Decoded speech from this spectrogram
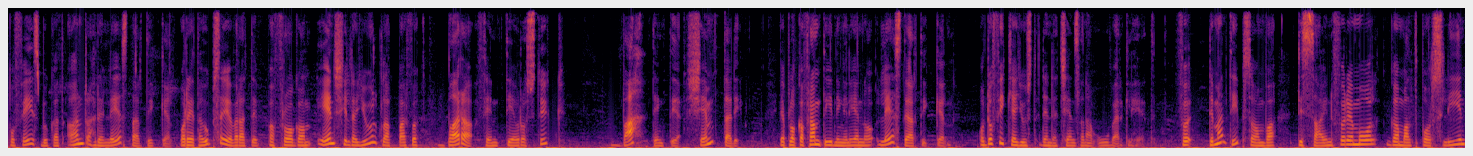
på Facebook att andra hade läst artikeln och retat upp sig över att det var fråga om enskilda julklappar för bara 50 euro styck. Va? tänkte jag. Skämtar de? Jag plockade fram tidningen igen och läste artikeln. Och då fick jag just den där känslan av overklighet. För det man tipsade om var designföremål, gammalt porslin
